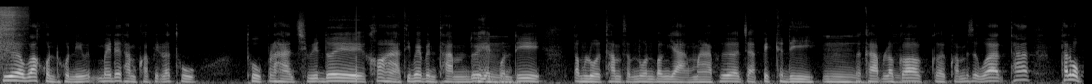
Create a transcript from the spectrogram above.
ชื่อว่าคนคนนี้ไม่ได้ทำความผิดและถูกถูกประหารชีวิตด้วยข้อหาที่ไม่เป็นธรรมด้วยเหตุผลที่ตำรวจทำสำนวนบางอย่างมา เพื่อจะปิดคดีอืมนะครับแล้วก็เกิดความรู้สึกว่าถ้าถ้าระบบ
